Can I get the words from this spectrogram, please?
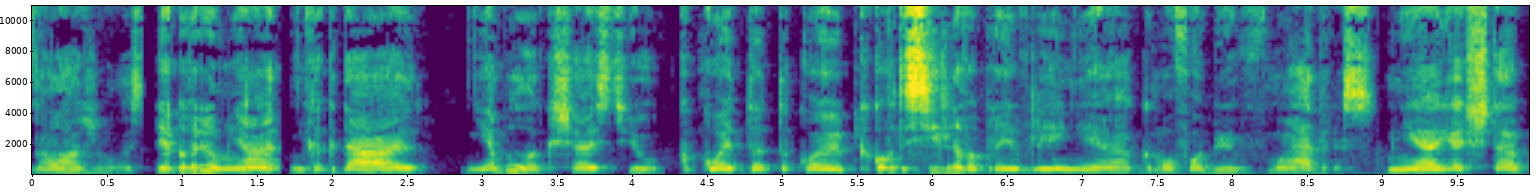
налаживалось. Я говорю, у меня никогда не было, к счастью, какой-то такой, какого-то сильного проявления гомофобии в мой адрес. Мне, я считаю,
